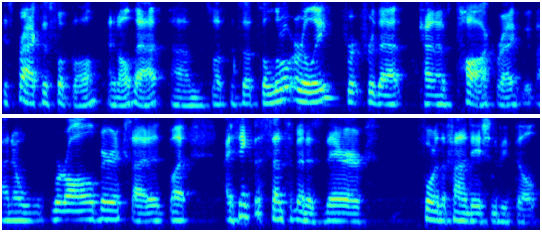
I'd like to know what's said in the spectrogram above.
it's practice football and all that. Um, it's, it's, it's a little early for for that kind of talk, right? I know we're all very excited, but I think the sentiment is there for the foundation to be built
